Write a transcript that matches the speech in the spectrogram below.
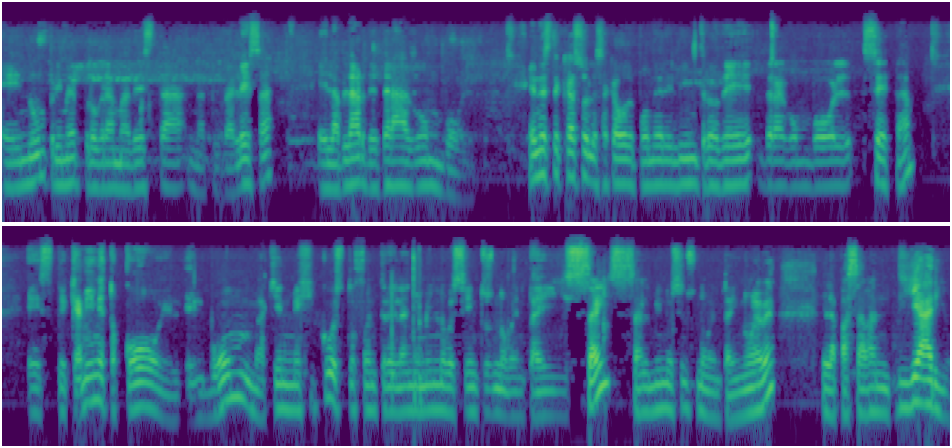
en un primer programa de esta naturaleza el hablar de Dragon Ball. En este caso les acabo de poner el intro de Dragon Ball Z, este, que a mí me tocó el, boom aquí en México. Esto fue entre el año 1996 al 1999. La pasaban diario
